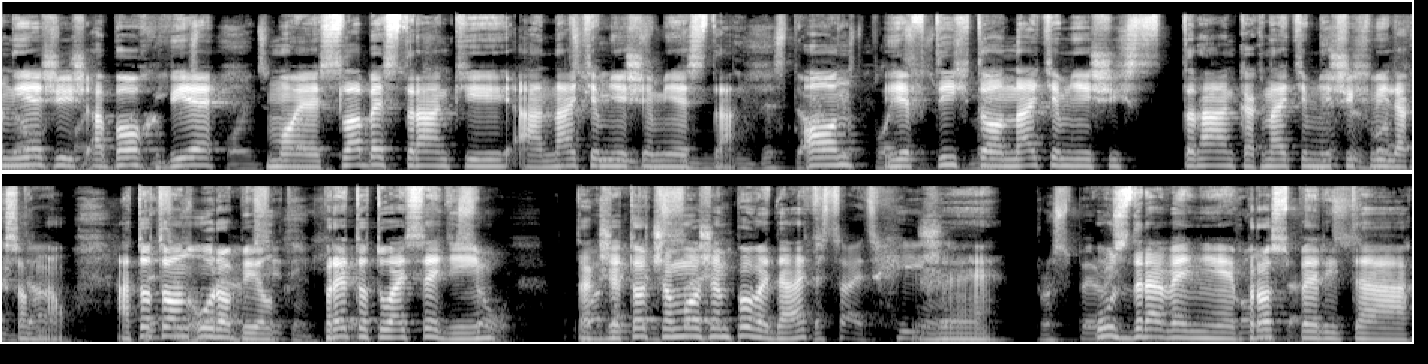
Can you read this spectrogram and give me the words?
len Ježiš a Boh vie moje slabé stránky a najtemnejšie miesta. On je v týchto najtemnejších stránkach, najtemnejších chvíľach so mnou. A toto on urobil, preto tu aj sedím. Takže to, čo môžem povedať, že uzdravenie, prosperita,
